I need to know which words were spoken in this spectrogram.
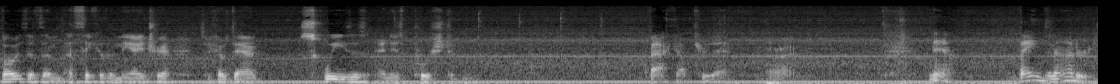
both of them are thicker than the atria. So it comes down squeezes and is pushed back up through there. Alright now veins and arteries.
